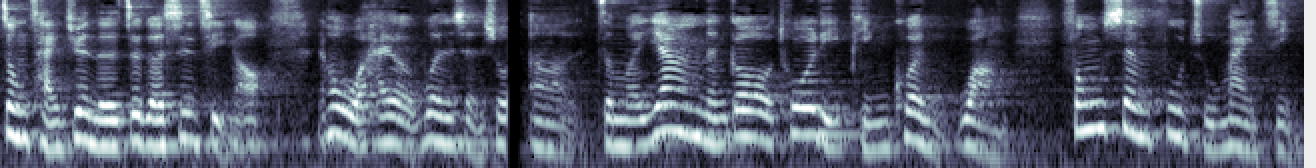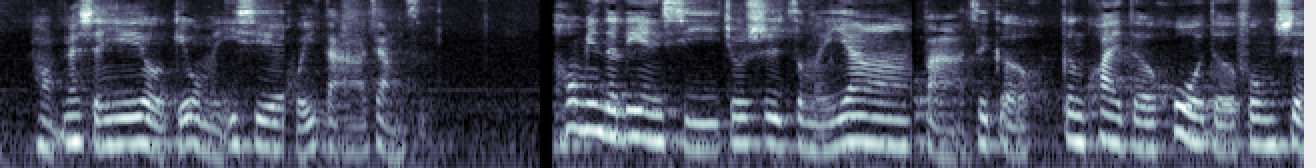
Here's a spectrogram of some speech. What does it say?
中彩券的这个事情哦，然后我还有问神说，呃，怎么样能够脱离贫困，往丰盛富足迈进？好，那神也有给我们一些回答，这样子。后面的练习就是怎么样把这个更快的获得丰盛，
